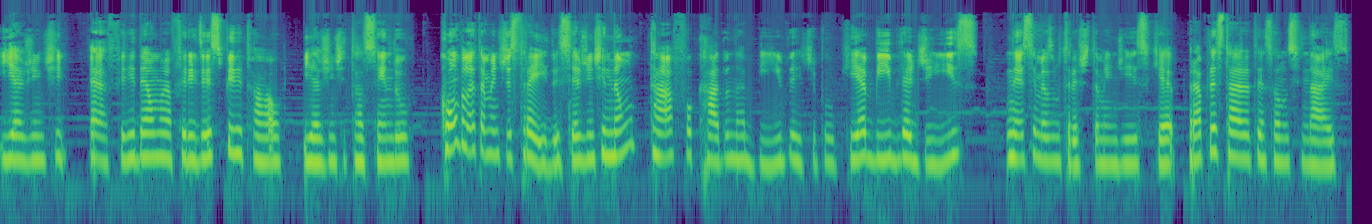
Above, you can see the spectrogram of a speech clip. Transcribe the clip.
e a gente, é, a ferida é uma ferida espiritual e a gente tá sendo completamente distraído. E se a gente não tá focado na Bíblia, tipo, o que a Bíblia diz, nesse mesmo trecho também diz que é para prestar atenção nos sinais,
